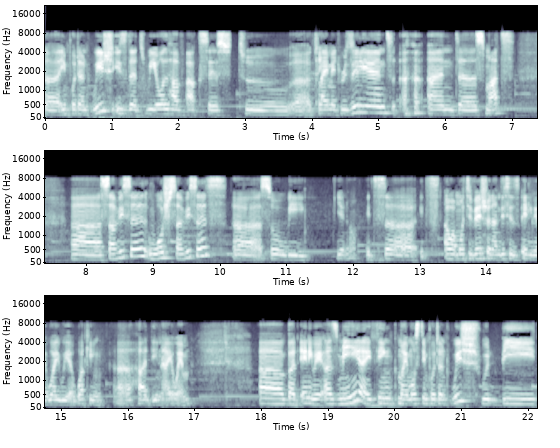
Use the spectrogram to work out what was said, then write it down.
uh, important wish is that we all have access to uh, climate resilient and uh, smart uh, services, wash services. Uh, so, we you know it's uh, it's our motivation and this is anyway why we are working hard in IOM. Uh, but anyway, as me, I think my most important wish would be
